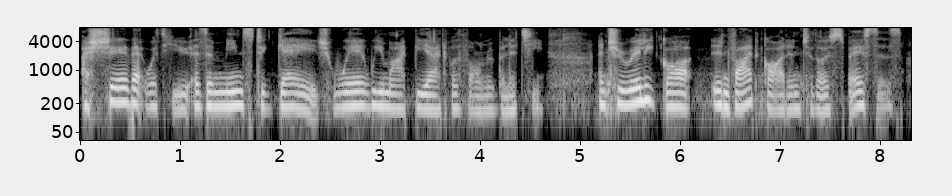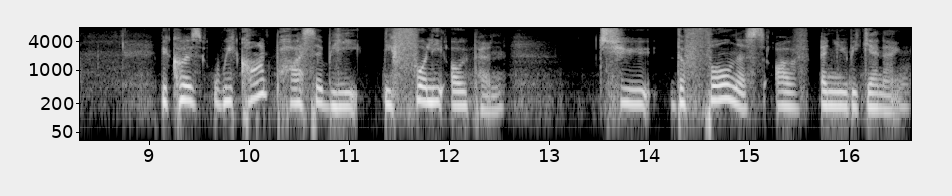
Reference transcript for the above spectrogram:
I share that with you as a means to gauge where we might be at with vulnerability and to really God, invite God into those spaces. Because we can't possibly be fully open to the fullness of a new beginning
